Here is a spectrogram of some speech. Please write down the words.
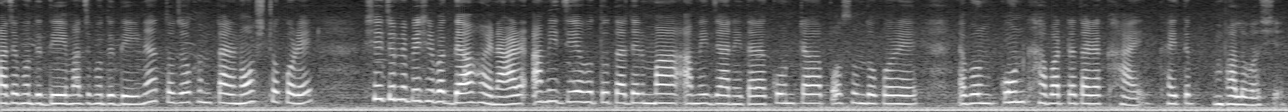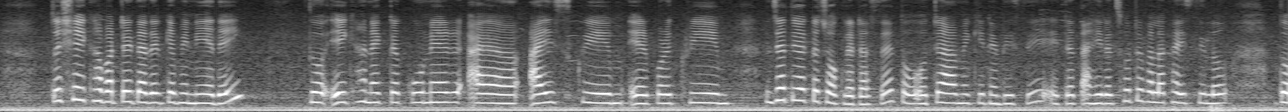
মাঝে মধ্যে দেই, মাঝে মধ্যে দেই না। তো যখন তারা নষ্ট করে সেই জন্য বেশিরভাগ দেওয়া হয় না। আর আমি যেহেতু তাদের মা, আমি জানি তারা কোনটা পছন্দ করে এবং কোন খাবারটা তারা খায়, খাইতে ভালোবাসে। তো সেই খাবারটাই তাদেরকে আমি নিয়ে দেই। তো এইখানে একটা কোনের আইসক্রিম এরপরে ক্রিম জাতীয় একটা চকলেট আছে। তো ওটা আমি কিনে দিছি। এটা তাহিরা ছোটোবেলা খাইছিল। তো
